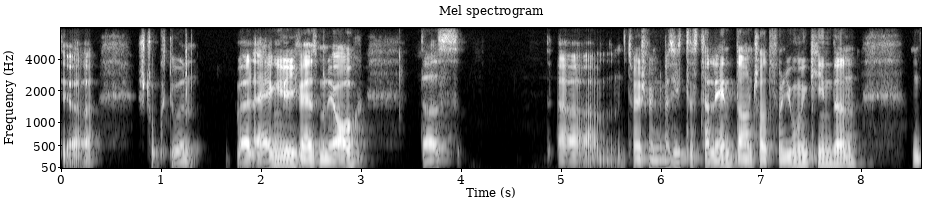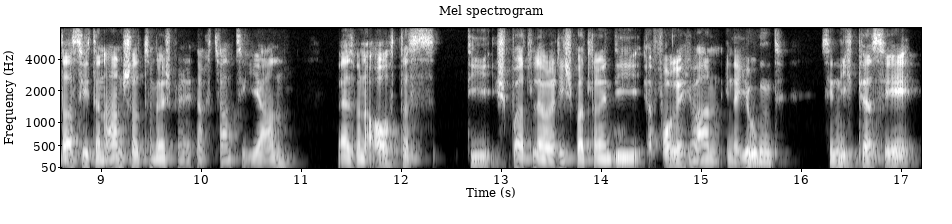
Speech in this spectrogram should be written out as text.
der Strukturen. Weil eigentlich weiß man ja auch, dass ähm, zum Beispiel, wenn man sich das Talent anschaut von jungen Kindern und das sich dann anschaut, zum Beispiel nach 20 Jahren, weiß man auch, dass die Sportler oder die Sportlerinnen, die erfolgreich waren in der Jugend, sind nicht per se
